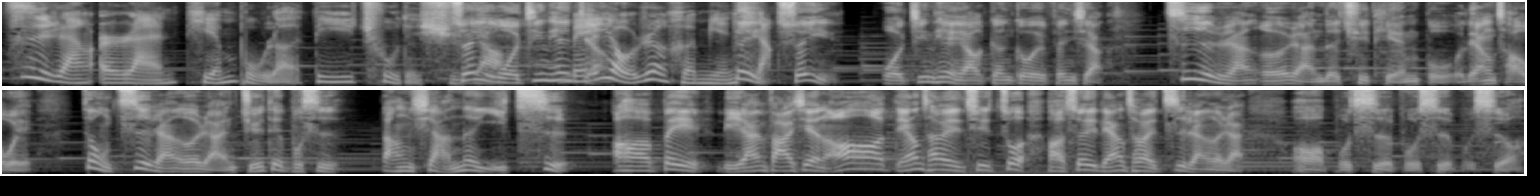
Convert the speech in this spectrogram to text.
自然而然填补了第一处的需要。所以我今天没有任何勉强。所以我今天也要跟各位分享。自然而然的去填补梁朝伟，这种自然而然绝对不是当下那一次啊，被李安发现了哦，梁朝伟去做啊，所以梁朝伟自然而然哦，不是不是不是哦，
